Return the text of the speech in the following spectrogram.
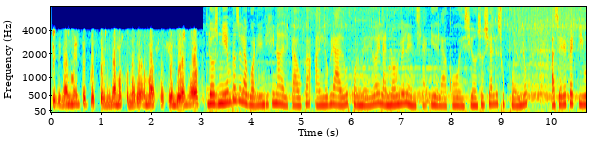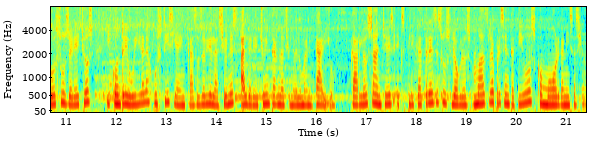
que finalmente pues terminamos con las armas haciendo daño a otros. Los miembros de la Guardia Indígena del Cauca han logrado, por medio de la no violencia y de la cohesión social de su pueblo, hacer efectivos sus derechos y contribuir a la justicia en casos de violaciones al derecho internacional humanitario. Carlos Sánchez explica tres de sus logros más representativos como organización.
